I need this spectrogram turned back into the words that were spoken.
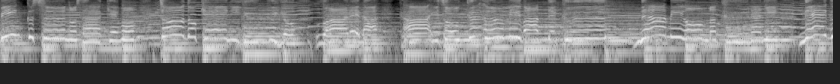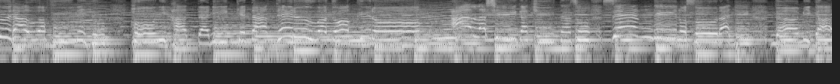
ビンクスの酒を届けに行くよ。我ら海賊海割ってく波を枕にねぐらうは船よ。帆に旗にけたてるはドクロ嵐が来たぞ。千里の空に波が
